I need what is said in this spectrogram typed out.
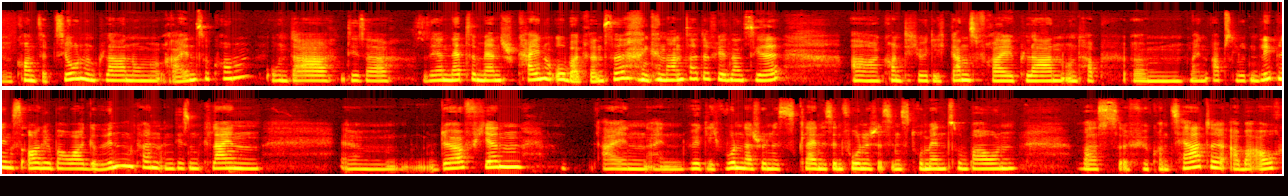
äh, Konzeption und Planung reinzukommen. Und da dieser sehr nette Mensch keine Obergrenze genannt hatte finanziell, äh, konnte ich wirklich ganz frei planen und habe ähm, meinen absoluten Lieblingsorgelbauer gewinnen können in diesem kleinen ähm, Dörfchen. Ein, ein wirklich wunderschönes kleines sinfonisches Instrument zu bauen was für Konzerte, aber auch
